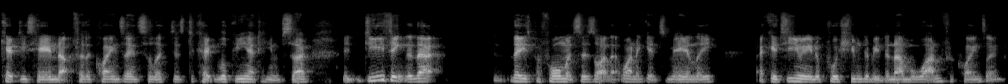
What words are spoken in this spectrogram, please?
kept his hand up for the Queensland selectors to keep looking at him. So, do you think that, that these performances like that one against Manly are continuing to push him to be the number one for Queensland?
